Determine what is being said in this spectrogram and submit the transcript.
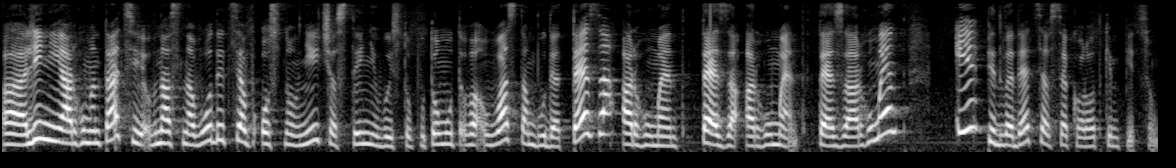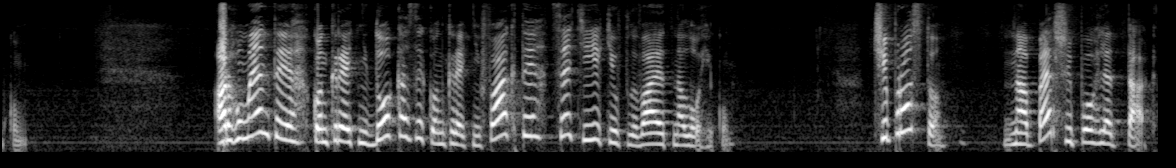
Е, Лінія аргументації в нас наводиться в основній частині виступу. Тому у вас там буде теза, аргумент, теза, аргумент, теза, аргумент, і підведеться все коротким підсумком. Аргументи, конкретні докази, конкретні факти це ті, які впливають на логіку. Чи просто? На перший погляд, так.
